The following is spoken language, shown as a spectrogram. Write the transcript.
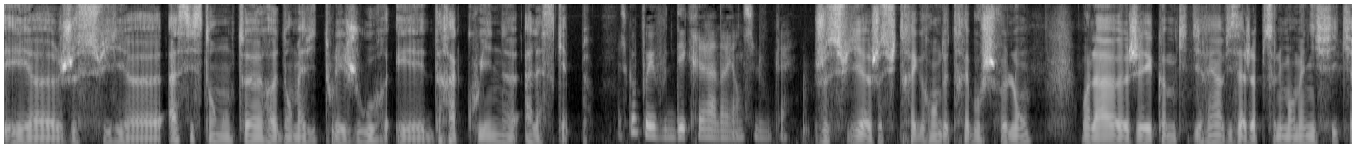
et euh, je suis euh, assistant monteur dans ma vie de tous les jours et drag queen à la Skep. Est-ce que vous pouvez vous décrire, Adrien, s'il vous plaît? Je suis, euh, je suis très grand, de très beaux cheveux longs. Voilà, j'ai comme qui dirait un visage absolument magnifique.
